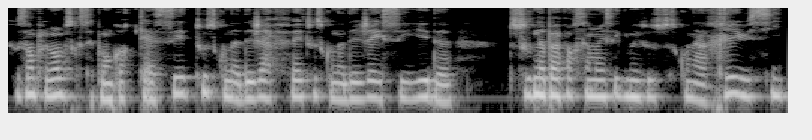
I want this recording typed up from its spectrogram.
tout simplement parce que ça peut encore casser tout ce qu'on a déjà fait, tout ce qu'on a déjà essayé de, tout ce qu'on n'a pas forcément essayé, mais tout ce qu'on a réussi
